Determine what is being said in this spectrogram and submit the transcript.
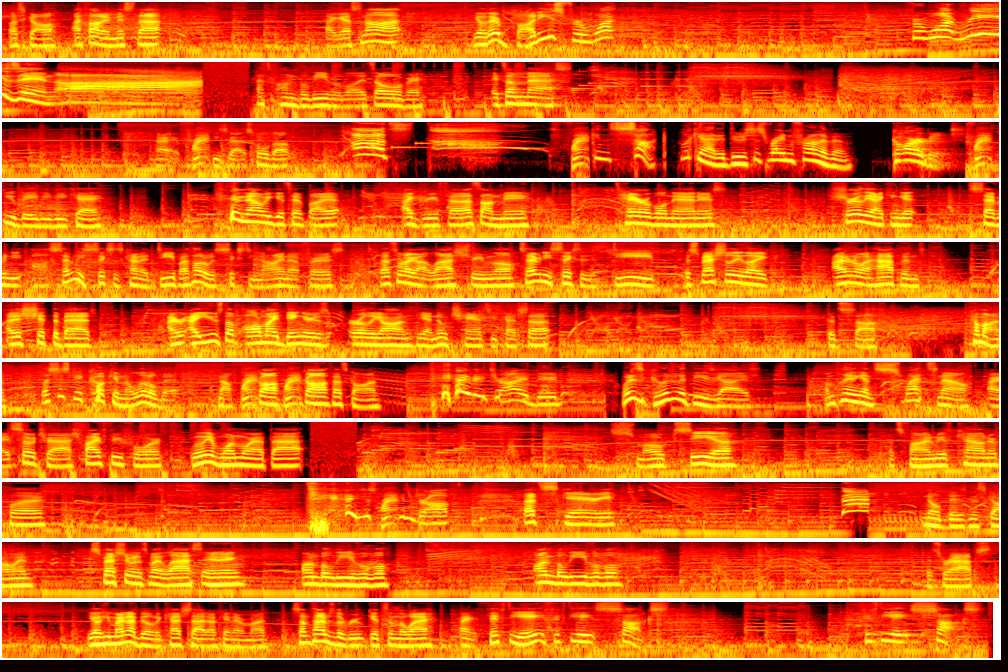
Let's go. I thought I missed that. I guess not. Yo, they're buddies? For what? For what reason? Ah! That's unbelievable. It's over. It's a mess. Alright, these guys. Hold up. Oh, it's... Oh, fucking suck. Look at it, dude. It's just right in front of him. Garbage. Fuck you, baby DK. And now he gets hit by it. I griefed that. That's on me. Terrible nanners. Surely I can get 70. Oh, 76 is kind of deep. I thought it was 69 at first. That's what I got last stream, though. 76 is deep. Especially, like, I don't know what happened. I just shit the bed. I, I used up all my dingers early on. Yeah, no chance you catch that. Good stuff. Come on. Let's just get cooking a little bit. Now, fuck off, fuck off. That's gone. they tried, dude. What is good with these guys? I'm playing against sweats now. All right, so trash. Five, three, four. We only have one more at bat. Smoked. See ya. That's fine. We have counterplay. he just fucking dropped. That's scary. No business going. Especially when it's my last inning. Unbelievable. Unbelievable. It's wraps. Yo, he might not be able to catch that. Okay, never mind. Sometimes the root gets in the way. All right, 58. 58 sucks. 58 sucks.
